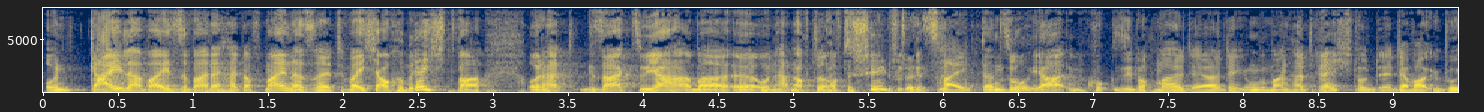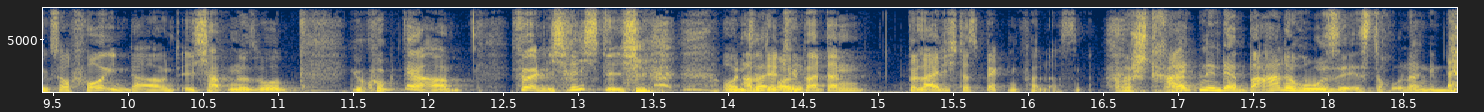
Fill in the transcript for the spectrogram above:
Und geilerweise war der halt auf meiner Seite, weil ich auch im Recht war. Und hat gesagt so ja, aber äh, und hat auch auf das Schild gezeigt dann so, ja, gucken Sie doch mal, der der junge Mann hat recht. Und äh, der war übrigens auch vor Ihnen da. Und ich habe nur so geguckt, ja, völlig richtig. Und Aber- der Typ hat dann beleidigt das Becken verlassen. Aber Streiten in der Badehose ist doch unangenehm.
